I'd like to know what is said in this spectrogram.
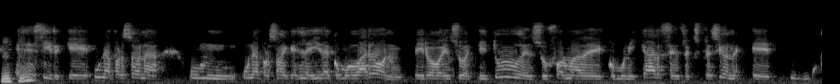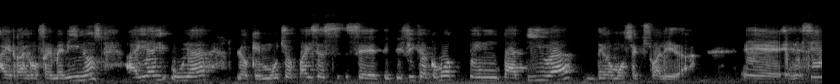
Es decir, que una persona, una persona que es leída como varón, pero en su actitud, en su forma de comunicarse, en su expresión, eh, hay rasgos femeninos, ahí hay una, lo que en muchos países se tipifica como tentativa de homosexualidad. Eh, es decir,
